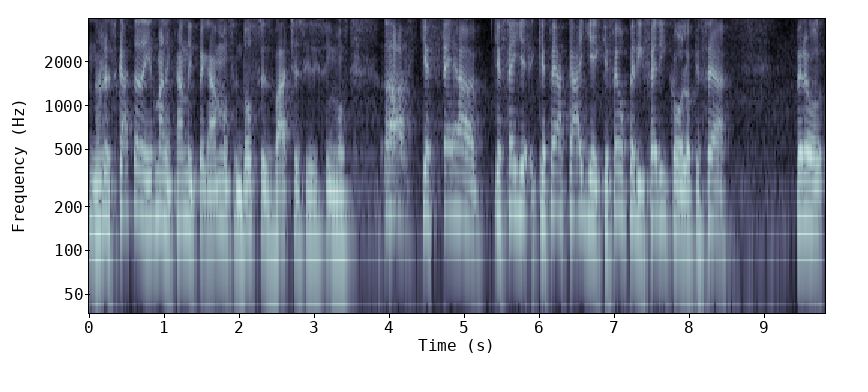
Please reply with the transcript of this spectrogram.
nos rescata de ir manejando y pegamos en dos, tres baches y decimos, ah, qué fea, qué fea, qué fea calle, qué feo periférico, lo que sea. Pero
